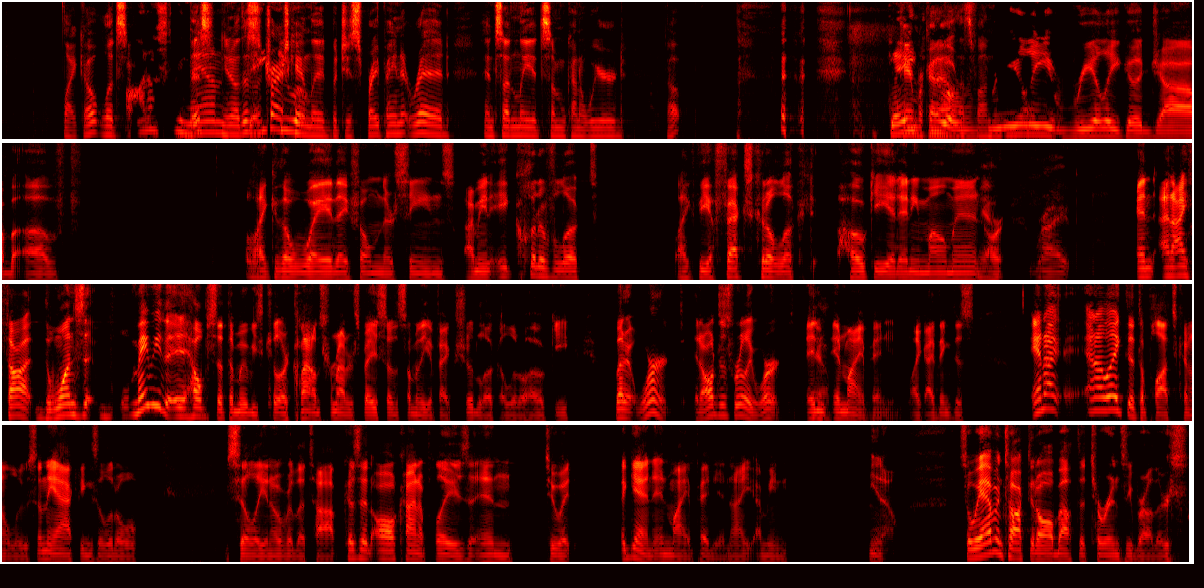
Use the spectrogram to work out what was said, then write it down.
like, oh, let's Honestly, this man, you know this is a trash do can lid, but you spray paint it red, and suddenly it's some kind of weird. Oh, they camera cut do out, a that's fun. really, really good job of like the way they film their scenes. I mean, it could have looked like the effects could have looked hokey at any moment, Yeah. or Right. and and I thought the ones that maybe it helps that the movie's Killer Klowns from Outer Space, so some of the effects should look a little hokey, but it worked. It all just really worked, in Yeah. in my opinion. Like I think this, and I and I like that the plot's kind of loose and the acting's a little silly and over the top because it all kind of plays into it. Again, in my opinion, I I mean, you know. So we haven't talked at all about the Terenzi brothers.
